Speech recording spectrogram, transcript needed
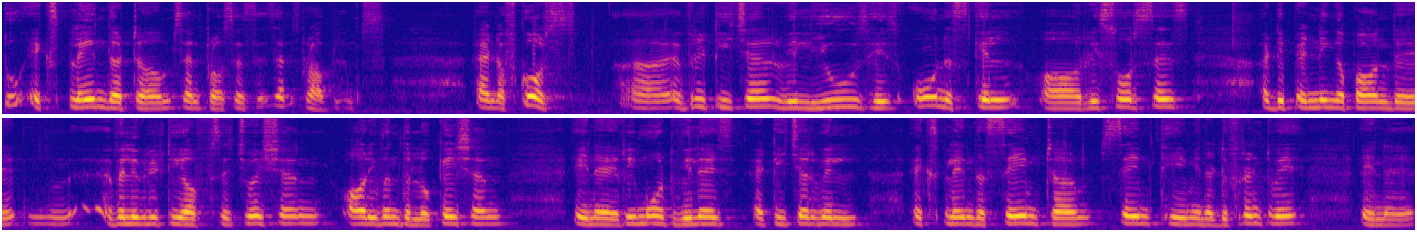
to explain the terms and processes and problems. And of course, uh, every teacher will use his own skill or resources uh, depending upon the um, availability of situation or even the location. In a remote village, a teacher will explain the same term, same theme in a different way. In a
